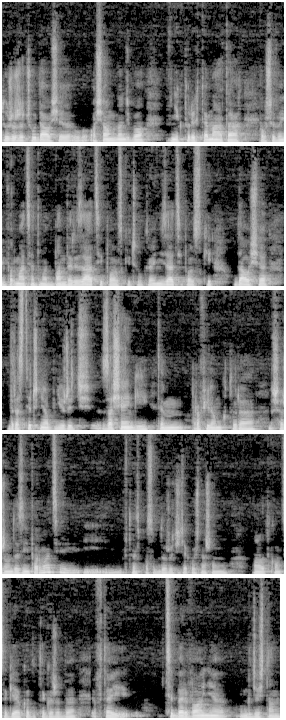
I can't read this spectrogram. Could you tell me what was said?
Dużo rzeczy udało się osiągnąć, bo w niektórych tematach, fałszywe informacje na temat banderyzacji Polski czy ukrainizacji Polski, udało się drastycznie obniżyć zasięgi tym profilom, które szerzą dezinformację i w ten sposób dorzucić jakąś naszą malutką cegiełkę do tego, żeby w tej cyberwojnie gdzieś tam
